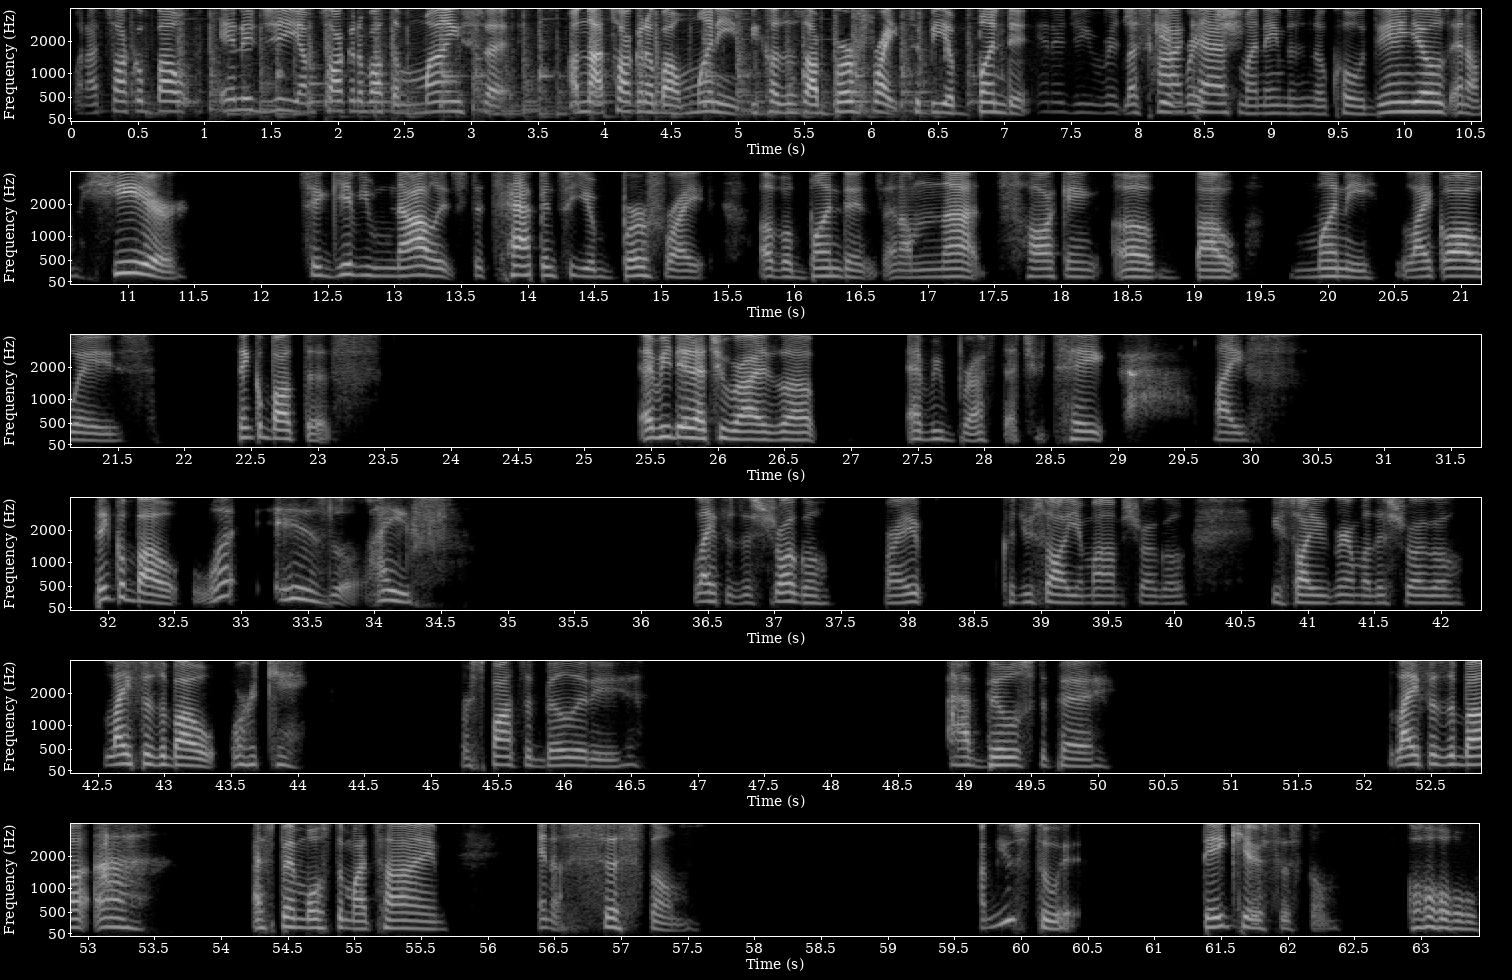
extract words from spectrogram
When I talk about energy, I'm talking about the mindset. I'm not talking about money because it's our birthright to be abundant. Energy Rich Let's get rich. My name is Nicole Daniels, and I'm here to give you knowledge to tap into your birthright of abundance. And I'm not talking about money. Like always, think about this. Every day that you rise up, every breath that you take, life. Think about what is life? Life is a struggle, right? Because you saw your mom struggle, you saw your grandmother struggle. Life is about working, responsibility. I have bills to pay. Life is about, ah, I spend most of my time in a system I'm used to it. Daycare system. Oh.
